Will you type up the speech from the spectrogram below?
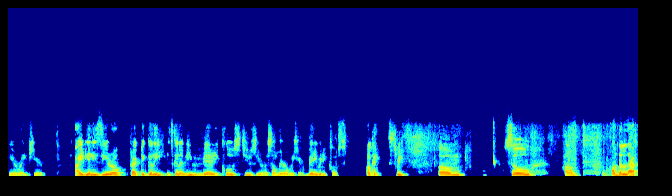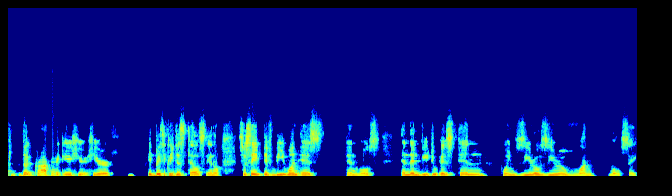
here, right here. Ideally zero, practically, it's gonna be very close to zero, somewhere over here, very, very close. Okay, sweet. Um, so um, on the left, the graphic here, here, it basically just tells, you know, so say if V1 is 10 volts, and then V2 is 10.001 volts, say,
